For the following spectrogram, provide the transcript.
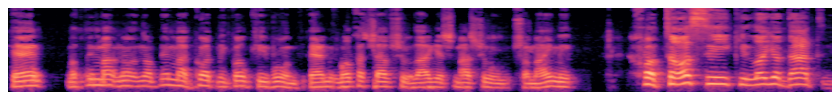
כן? נותנים, נותנים מכות מכל כיוון, כן? הוא לא חשב שאולי יש משהו שמיימי. חוטוסי כי לא ידעתי.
